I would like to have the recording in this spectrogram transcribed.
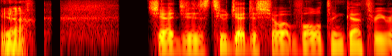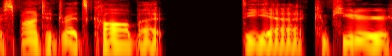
Yeah. Judges, two judges show up. Volt and Guthrie respond to Dredd's call, but the uh, computer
